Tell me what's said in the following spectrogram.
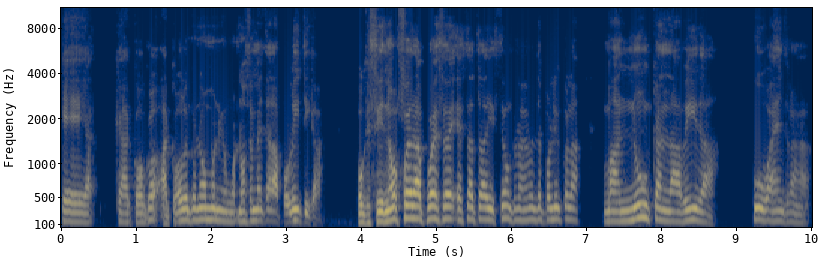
que, que a, a no, no se mete en la política. Porque si no fuera pues esa tradición que no se mete en política, más nunca en la vida Cuba entra,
